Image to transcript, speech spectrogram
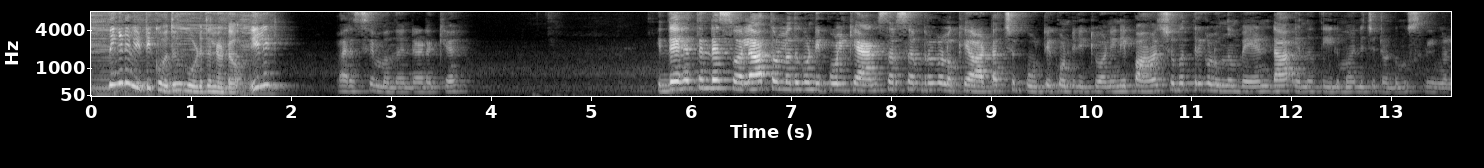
നിങ്ങളുടെ വീട്ടിൽ കൊതുക് കൂടുതലുണ്ടോ? ഇല്ല പരസ്യം വന്നു എന്റെ ഇടയ്ക്ക്. ഇദ്ദേഹത്തിന്റെ സ്വലാത്തുള്ളത് കൊണ്ട് ഇപ്പോൾ ക്യാൻസർ സെന്ററുകളൊക്കെ അടച്ചു പൂട്ടിക്കൊണ്ടിരിക്കുകയാണ് ഇനിയിപ്പോൾ ആശുപത്രികളൊന്നും വേണ്ട എന്ന് തീരുമാനിച്ചിട്ടുണ്ട് മുസ്ലിങ്ങൾ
